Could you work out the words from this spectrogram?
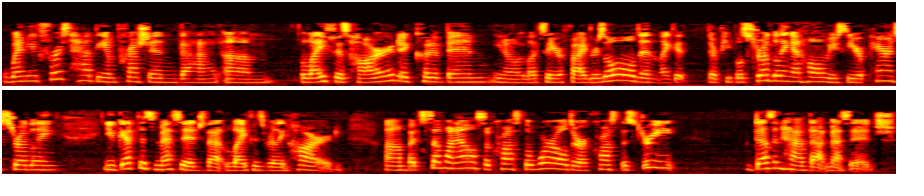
when you first had the impression that um, life is hard. It could have been, you know, let's say you're five years old and like it, there are people struggling at home. You see your parents struggling. You get this message that life is really hard. Um, but someone else across the world or across the street doesn't have that message.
